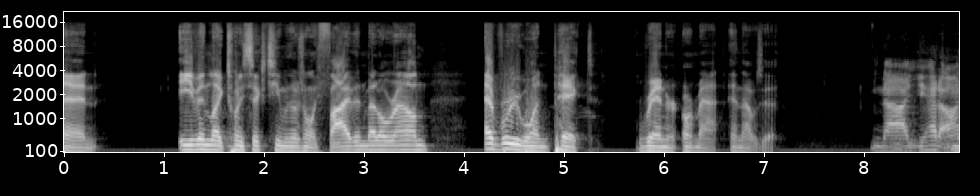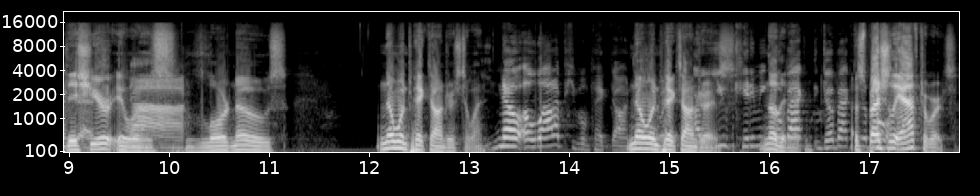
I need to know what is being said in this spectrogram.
And even like 2016 when there was only 5 in medal round, everyone picked Wren or, or Matt and that was it. Nah, you had Andres. This year it was Lord knows. No one picked Andres to win. No, a lot of people picked Andres. No one picked Andres. Are you kidding me? No, go they back, didn't. go back, to Especially afterwards.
